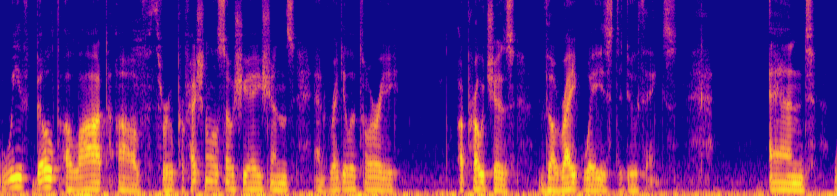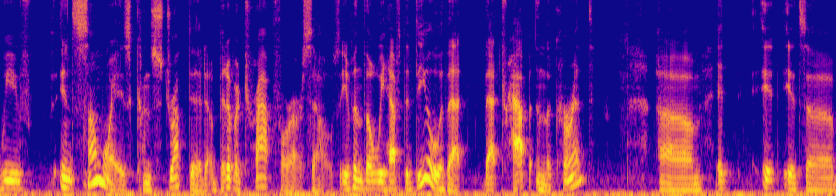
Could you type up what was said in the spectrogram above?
we've built a lot of, through professional associations and regulatory approaches, the right ways to do things. And we've, in some ways, constructed a bit of a trap for ourselves, even though we have to deal with that, that trap in the current um, it it it's a uh,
